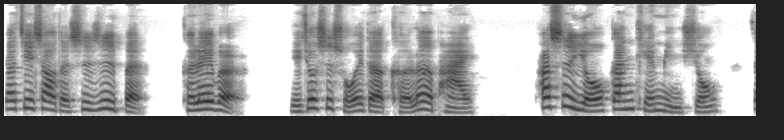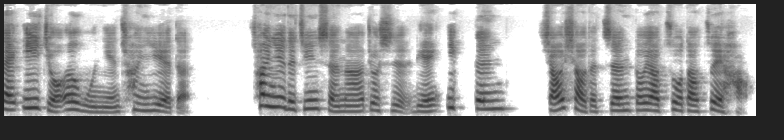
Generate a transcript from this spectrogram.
要介绍的是日本 Clever，也就是所谓的可乐牌，它是由甘田敏雄。在一九二五年创业的，创业的精神呢，就是连一根小小的针都要做到最好，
